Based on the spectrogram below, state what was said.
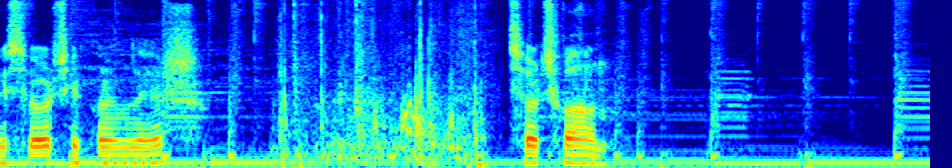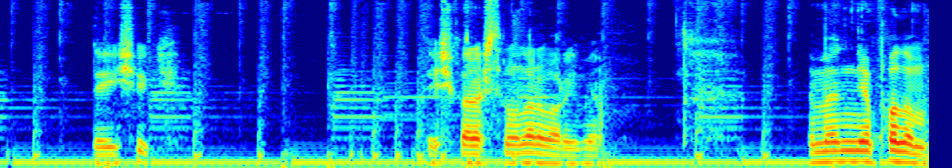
Research, Economy Layer. Research falan. Değişik. Değişik araştırmalar var gibi. Hemen yapalım.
